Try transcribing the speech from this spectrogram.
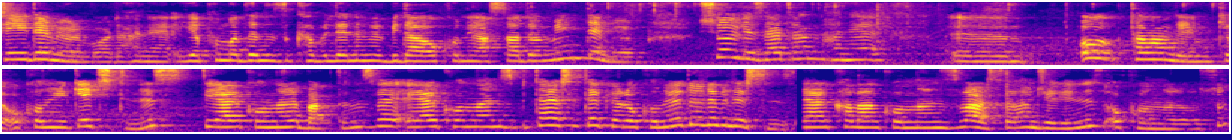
şey demiyorum bu arada hani yapamadığınızı kabullenin ve bir daha o konuya asla dönmeyin demiyorum. Şöyle zaten hani e, o tamam diyelim ki o konuyu geçtiniz. Diğer konulara baktınız ve eğer konularınız biterse tekrar o konuya dönebilirsiniz. Eğer kalan konularınız varsa önceliğiniz o konular olsun.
